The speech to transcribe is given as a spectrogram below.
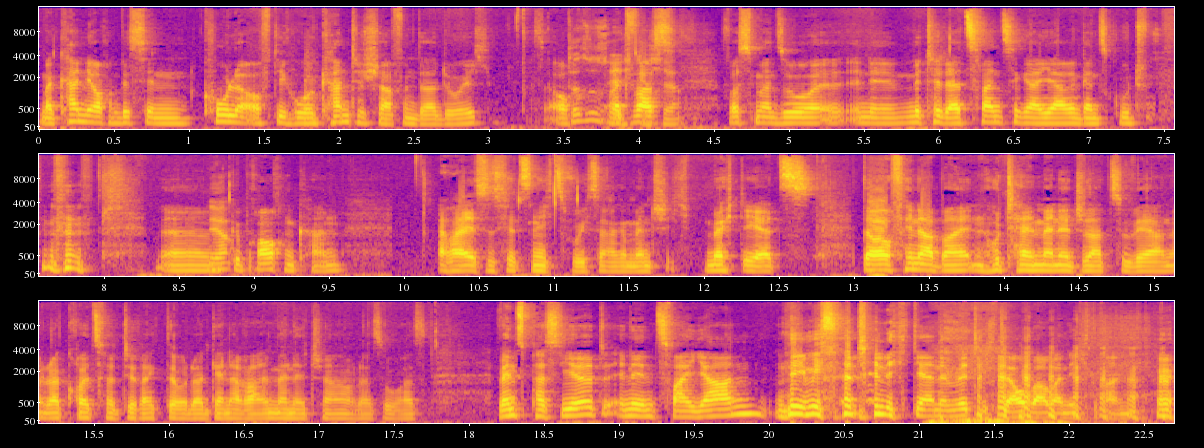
man kann ja auch ein bisschen Kohle auf die hohe Kante schaffen dadurch. Das ist auch das ist etwas, richtig, ja. was man so in der Mitte der 20er Jahre ganz gut äh, ja. gebrauchen kann. Aber es ist jetzt nichts, wo ich sage, Mensch, ich möchte jetzt darauf hinarbeiten, Hotelmanager zu werden oder Kreuzfahrtdirektor oder Generalmanager oder sowas. Wenn es passiert in den zwei Jahren, nehme ich es natürlich gerne mit. Ich glaube aber nicht dran.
